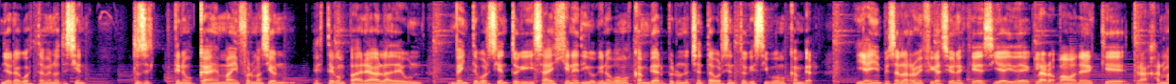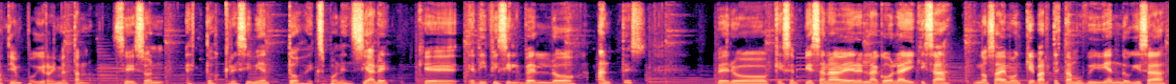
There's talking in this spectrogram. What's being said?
y ahora cuesta menos de 100. Entonces tenemos cada vez más información. Este compadre habla de un 20% que quizás es genético que no podemos cambiar, pero un 80% que sí podemos cambiar. Y ahí empiezan las ramificaciones que decía y de, claro, vamos a tener que trabajar más tiempo y reinventarnos. Sí, son estos crecimientos exponenciales que es difícil verlos antes, pero que se empiezan a ver en la cola y quizás no sabemos en qué parte estamos viviendo. Quizás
